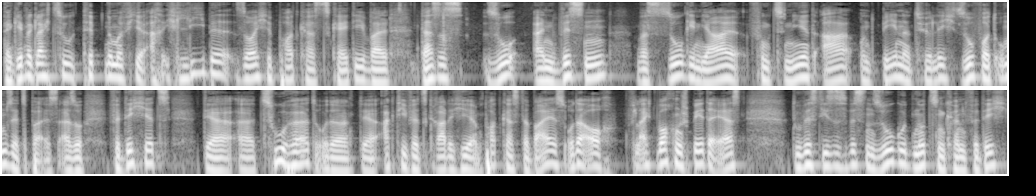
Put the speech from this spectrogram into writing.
Dann gehen wir gleich zu Tipp Nummer vier. Ach, ich liebe solche Podcasts, Katie, weil das ist so ein Wissen, was so genial funktioniert, A und B natürlich sofort umsetzbar ist. Also für dich jetzt, der äh, zuhört oder der aktiv jetzt gerade hier im Podcast dabei ist oder auch vielleicht Wochen später erst, du wirst dieses Wissen so gut nutzen können für dich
